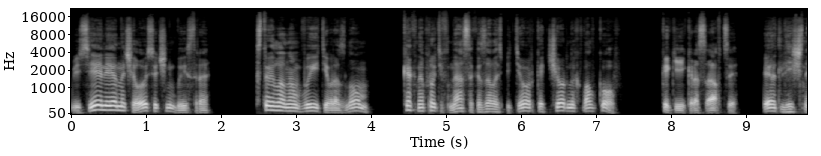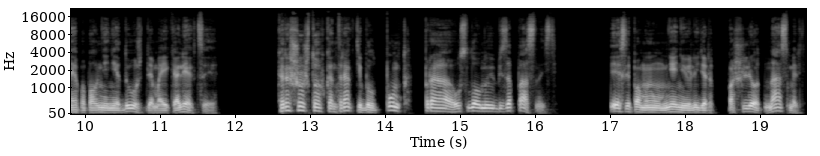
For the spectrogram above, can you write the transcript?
Веселье началось очень быстро. Стоило нам выйти в разлом, как напротив нас оказалась пятерка черных волков. Какие красавцы! И отличное пополнение душ для моей коллекции. Хорошо, что в контракте был пункт про условную безопасность. Если, по моему мнению, лидер пошлет насмерть,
